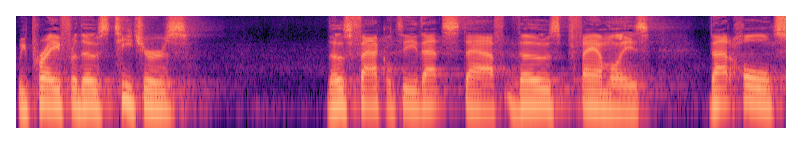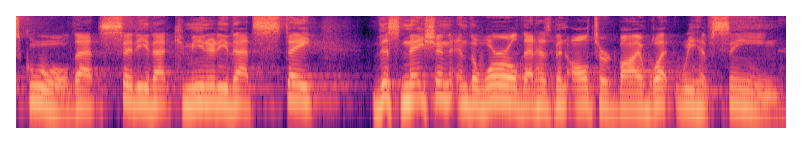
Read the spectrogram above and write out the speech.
We pray for those teachers, those faculty, that staff, those families, that whole school, that city, that community, that state this nation and the world that has been altered by what we have seen.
